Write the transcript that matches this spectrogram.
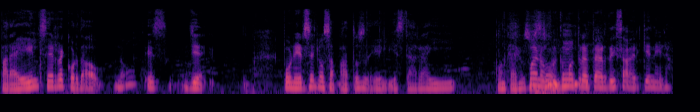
para él ser recordado, ¿no? Es ponerse en los zapatos de él y estar ahí contando su Bueno, fue como tratar de saber quién era.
